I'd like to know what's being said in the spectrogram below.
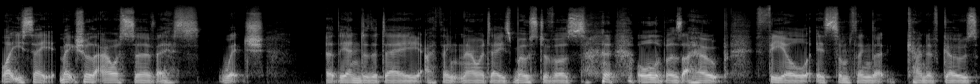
like you say, make sure that our service, which at the end of the day, I think nowadays most of us, all of us, I hope, feel is something that kind of goes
